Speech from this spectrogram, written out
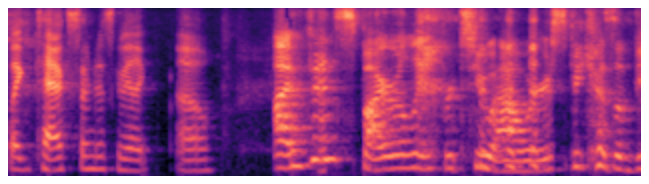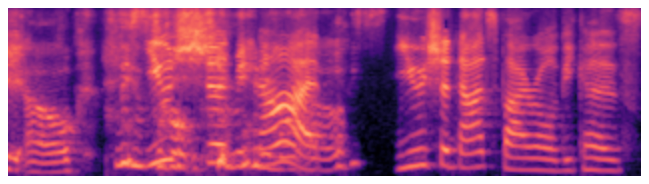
Like text, I'm just gonna be like, oh. I've been spiraling for two hours because of the O. Please You don't should give me any not. more O's. You should not spiral because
